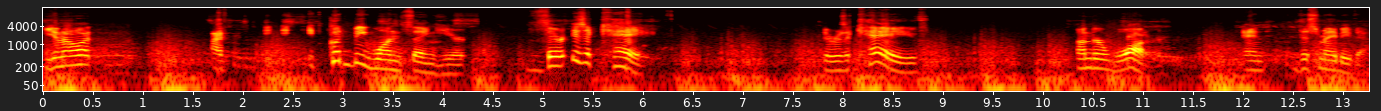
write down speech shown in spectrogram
you know what? I, it, it could be one thing here. There is a cave. There is a cave underwater, and this may be that.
